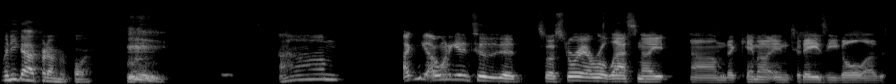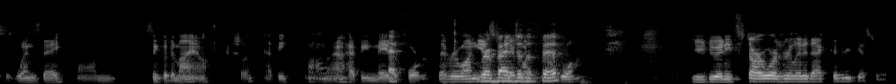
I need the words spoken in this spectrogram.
what do you got for number four? um, I can I want to get into the so a story I wrote last night um, that came out in today's Eagle. Uh, this is Wednesday, um, Cinco de Mayo. Actually, happy Cinco de Mayo. Happy May the Fourth, everyone. Revenge of the Fifth. Did you do any Star Wars related activities yesterday?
